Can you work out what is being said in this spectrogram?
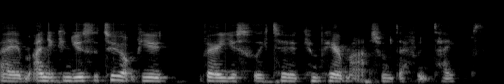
Um, and you can use the two up view very usefully to compare maps from different times.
